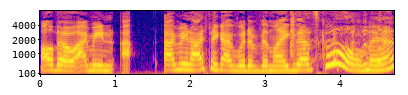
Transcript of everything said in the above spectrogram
Although, I mean, I, I mean, I think I would have been like, "That's cool, man.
